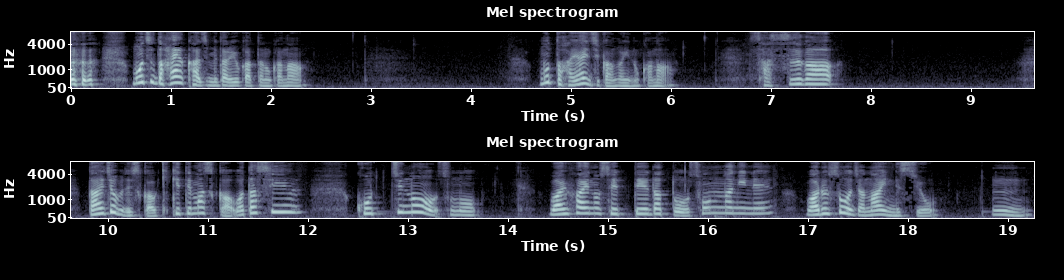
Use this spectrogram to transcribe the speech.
もうちょっと早く始めたらよかったのかな。もっと早い時間がいいのかな？さすが。大丈夫ですか？聞けてますか？私、こっちの、その、Wi-Fi の設定だと、そんなにね、悪そうじゃないんですよ。うん。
